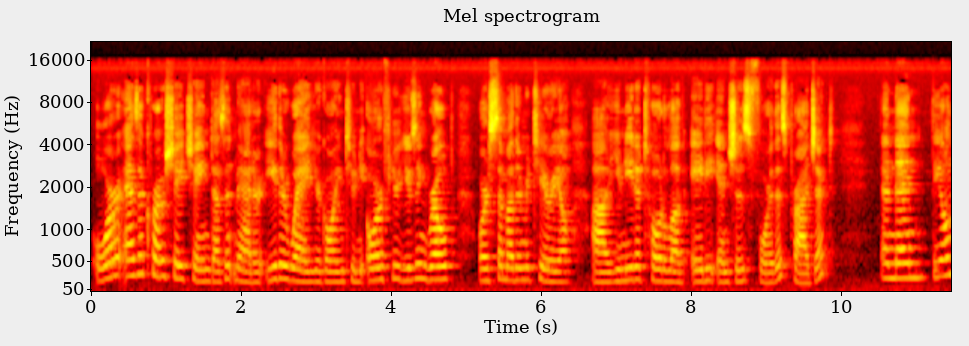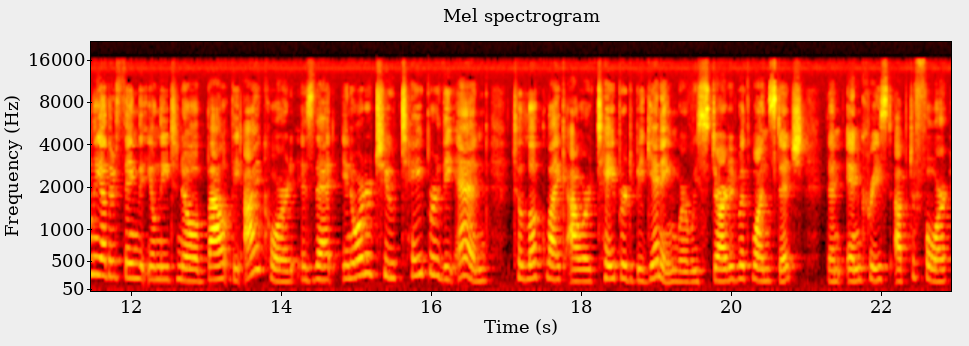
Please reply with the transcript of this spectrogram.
or as a crochet chain, doesn't matter. Either way, you're going to, or if you're using rope or some other material, uh, you need a total of 80 inches for this project. And then the only other thing that you'll need to know about the I-cord is that in order to taper the end to look like our tapered beginning, where we started with one stitch, then increased up to four,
